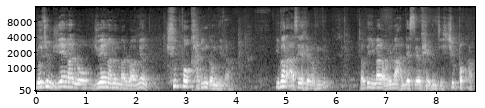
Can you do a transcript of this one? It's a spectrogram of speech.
요즘 유행할로 유행하는 말로 하면 슈퍼 갑인 겁니다. 이 말 아세요, 여러분들? 저도 이 말 얼마 안 됐어요, 배운 지 슈퍼 갑.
